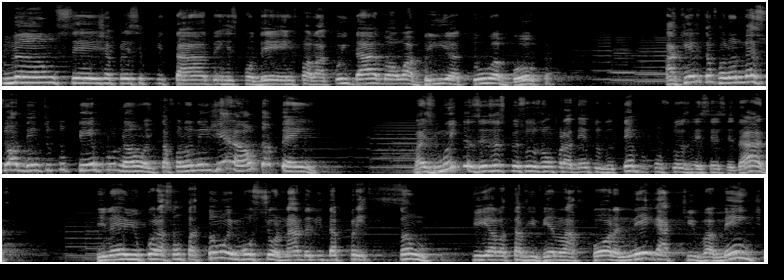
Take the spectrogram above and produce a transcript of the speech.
Não seja precipitado em responder, em falar, cuidado ao abrir a tua boca. Aqui ele está falando não é só dentro do templo, não, ele está falando em geral também. Mas muitas vezes as pessoas vão para dentro do templo com suas necessidades e, né, e o coração está tão emocionado ali da pressão que ela está vivendo lá fora negativamente,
